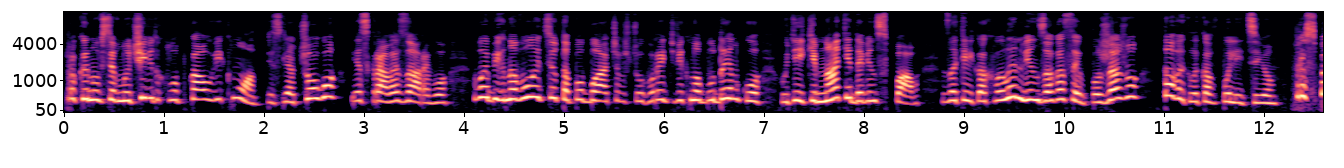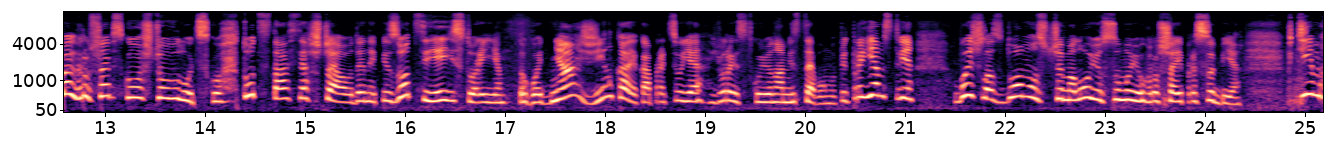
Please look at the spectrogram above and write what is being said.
прокинувся вночі від хлопка у вікно, після чого яскраве зарево. Вибіг на вулицю та побачив, що горить вікно будинку у тій кімнаті, де він спав. За кілька хвилин він загасив пожежу та викликав поліцію. Проспект Грушевського, що у Луцьку. Тут стався ще один епізод цієї історії. Того дня жінка, яка працює юристкою на місцевому підприємстві, вийшла з дому з чималою сумою грошей при собі. Втім,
